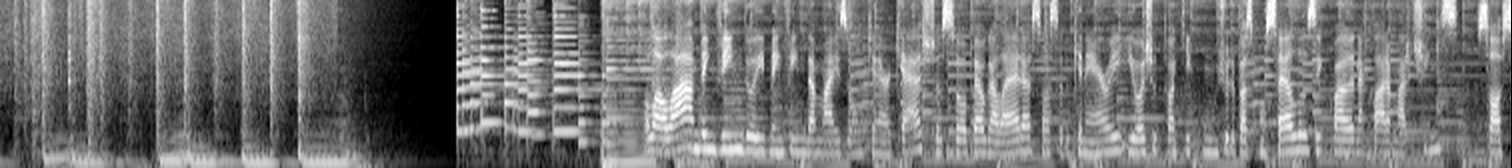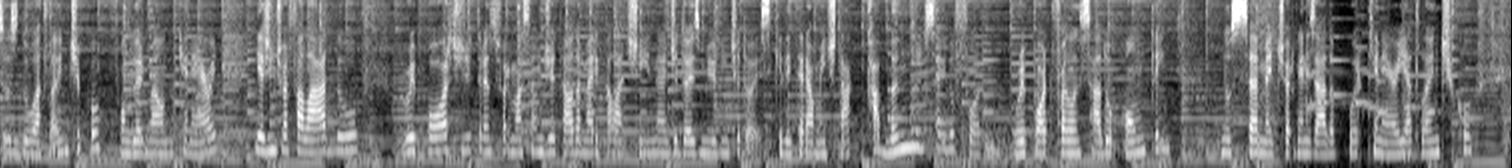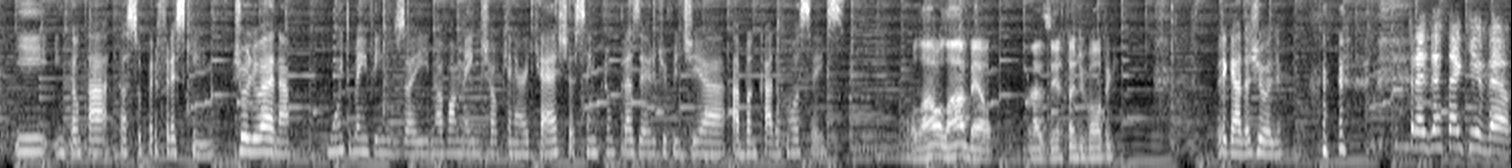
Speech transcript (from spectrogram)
Olá, olá, bem-vindo e bem-vinda a mais um Canarycast. Eu sou a Bel Galera, sócia do Canary, e hoje eu tô aqui com o Júlio Vasconcelos e com a Ana Clara Martins, sócios do Atlântico, fundo irmão do Canary, e a gente vai falar do Report de Transformação Digital da América Latina de 2022, que literalmente está acabando de sair do forno. O report foi lançado ontem no Summit organizado por Canary Atlântico e então tá, tá super fresquinho. Juliana, muito bem-vindos aí novamente ao Canary Cast. É sempre um prazer dividir a, a bancada com vocês. Olá, olá, Bel. Prazer estar de volta aqui. Obrigada, Júlio. prazer estar aqui, Bel.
